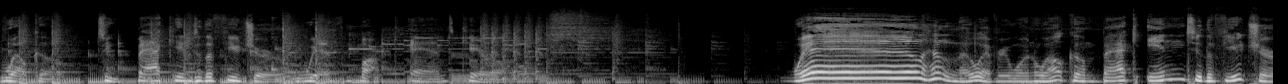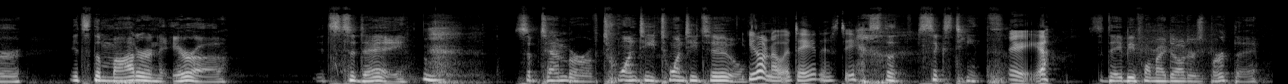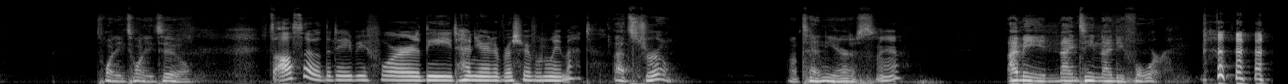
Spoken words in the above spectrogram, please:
Welcome to Back into the Future with Mark and Carol. Well, hello everyone. Welcome back into the future. It's the modern era. It's today, September of 2022. You don't know what day it is, do you? It's the 16th. There you go. It's the day before my daughter's birthday. 2022. It's also the day before the 10 year anniversary of when we met. That's true. Well, 10 years. Yeah. I mean, 1994.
